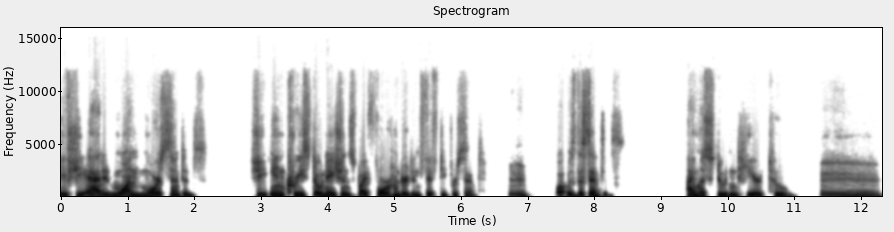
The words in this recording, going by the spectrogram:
If she added one more sentence, she increased donations by 450%. Hmm. What was the sentence? I'm a student here too. Mm.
